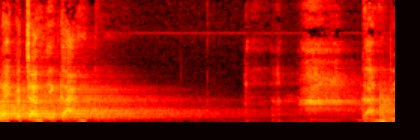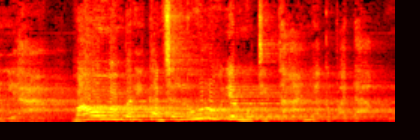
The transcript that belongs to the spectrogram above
oleh kecantikanku. Dan dia mau memberikan seluruh ilmu ciptaannya kepadaku.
